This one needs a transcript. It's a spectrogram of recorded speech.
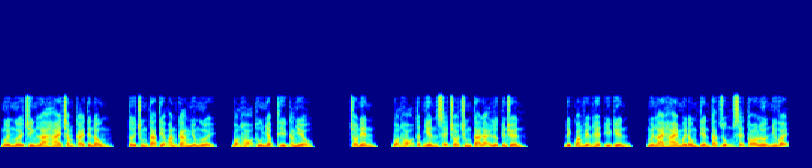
Mười người chính là hai trăm cái tiền đồng, tới chúng ta tiệm ăn càng nhiều người, bọn họ thu nhập thì càng nhiều. Cho nên bọn họ tất nhiên sẽ cho chúng ta đại lực tuyên truyền. Địch quang viện hết ý kiến, nguyên lai、like、hai mươi đồng tiền tác dụng sẽ to lớn như vậy.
